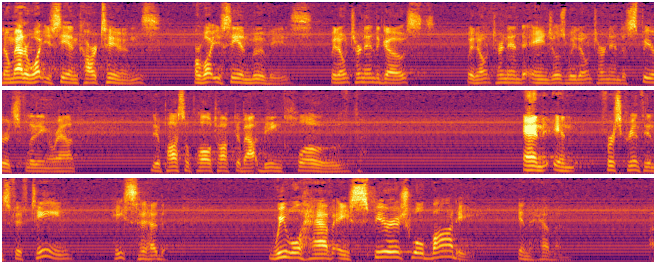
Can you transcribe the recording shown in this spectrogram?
no matter what you see in cartoons or what you see in movies, we don't turn into ghosts. We don't turn into angels. We don't turn into spirits flitting around. The Apostle Paul talked about being clothed. And in 1 Corinthians 15, he said, We will have a spiritual body in heaven. Uh,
